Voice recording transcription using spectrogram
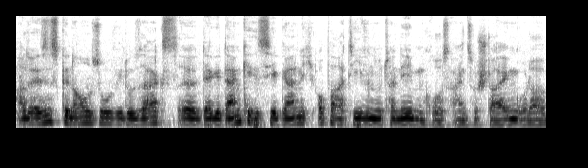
Also es ist genau so, wie du sagst. Äh, der Gedanke ist hier gar nicht operativ in Unternehmen groß einzusteigen oder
